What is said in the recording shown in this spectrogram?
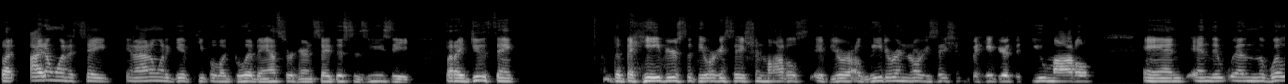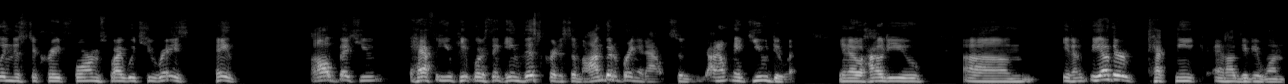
But I don't want to say, you know, I don't want to give people a glib answer here and say this is easy. But I do think the behaviors that the organization models if you're a leader in an organization the behavior that you model and and the, and the willingness to create forums by which you raise hey i'll bet you half of you people are thinking this criticism i'm going to bring it out so i don't make you do it You know, how do you, um, you know, the other technique, and I'll give you one,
